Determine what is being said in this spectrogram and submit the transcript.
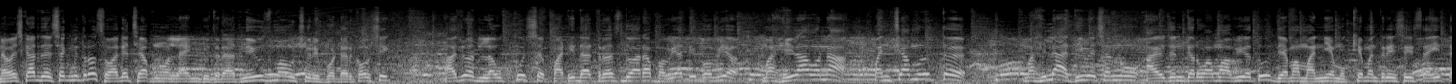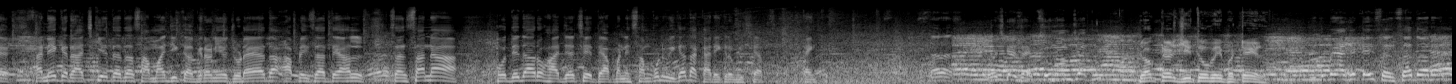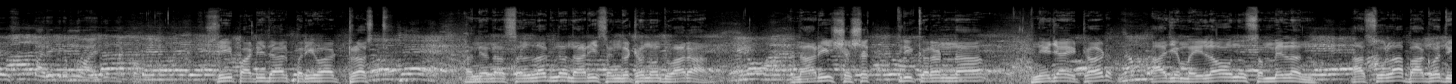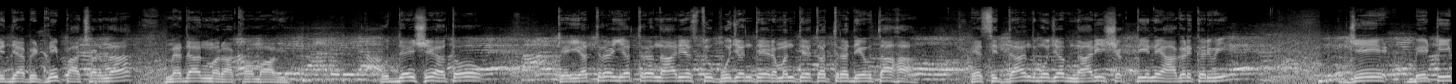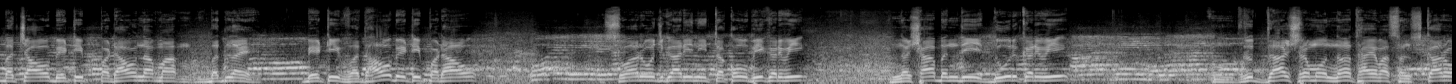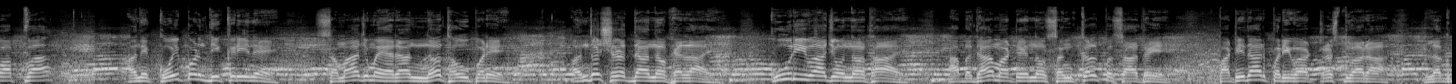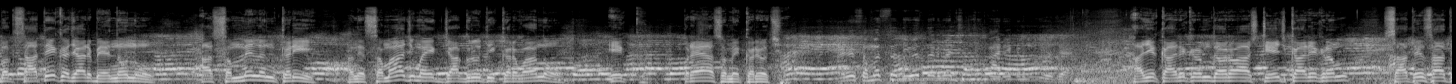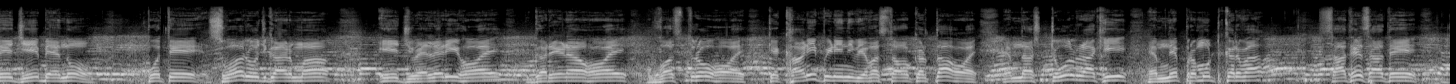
નમસ્કાર દર્શક મિત્રો, સ્વાગત છે આપનું ઓનલાઈન ગુજરાત ન્યૂઝમાં. હું છું રિપોર્ટર કૌશિક. આજરોજ લવકુશ પાટીદાર ટ્રસ્ટ દ્વારા ભવ્યાતિ ભવ્ય મહિલાઓના પંચામૃત મહિલા અધિવેશનનું આયોજન કરવામાં આવ્યું હતું, જેમાં માનનીય મુખ્યમંત્રી શ્રી સહિત અનેક રાજકીય તથા સામાજિક અગ્રણીઓ જોડાયા હતા. આપણી સાથે હાલ સંસ્થાના હોદ્દેદારો હાજર છે. તે આપણને સંપૂર્ણ વિગત આ કાર્યક્રમ વિશે આપશે. થેન્ક યુ નમસ્કાર શું નામ છે ડૉક્ટર જીતુભાઈ પટેલ. જીતુભાઈ આજે કઈ સંસ્થા દ્વારા શું કાર્યક્રમનું આયોજન શ્રી પાટીદાર પરિવાર ટ્રસ્ટ અને એના સંલગ્ન નારી સંગઠનો દ્વારા નારી સશક્તિકરણના નેજા હેઠળ આજે મહિલાઓનું સંમેલન આ સોલા ભાગવત વિદ્યાપીઠની પાછળના મેદાનમાં રાખવામાં આવ્યું. ઉદ્દેશ્ય હતો કે યત્ર યત્ર નાર્યસ્તુ પૂજનતે રમંતે તત્ર દેવતા એ સિદ્ધાંત મુજબ નારી શક્તિને આગળ કરવી. જે બેટી બચાવો, બેટી પઢાઓના બદલે બેટી વધાવો, બેટી પઢાઓ, સ્વરોજગારીની તકો ઊભી કરવી. નશાબંધી દૂર કરવી, વૃદ્ધાશ્રમો ન થાય એવા સંસ્કારો આપવા અને કોઈ પણ દીકરીને સમાજમાં હેરાન ન થવું પડે, અંધશ્રદ્ધા ન ફેલાય, કુરિવાજો ન થાય, આ બધા માટેનો સંકલ્પ સાથે પાટીદાર પરિવાર ટ્રસ્ટ દ્વારા લગભગ સાતેક હજાર બહેનોનું આ સંમેલન કરી અને સમાજમાં એક જાગૃતિ કરવાનો એક પ્રયાસ અમે કર્યો છે. આજે કાર્યક્રમ દ્વારા આ સ્ટેજ કાર્યક્રમ સાથે સાથે જે બહેનો પોતે સ્વરોજગારમાં એ જ્વેલરી હોય, ઘરેણાં હોય, વસ્ત્રો હોય કે ખાણીપીણીની વ્યવસ્થાઓ કરતા હોય, એમના સ્ટોલ રાખી એમને પ્રમોટ કરવા, સાથે સાથે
